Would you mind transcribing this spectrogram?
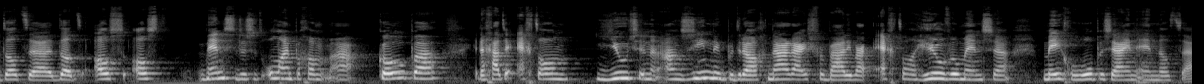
dat, uh, dat als, als mensen dus het online programma kopen, ja, dan gaat er echt al een huge en een aanzienlijk bedrag naar Reis voor Bali, waar echt al heel veel mensen mee geholpen zijn. En dat uh,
